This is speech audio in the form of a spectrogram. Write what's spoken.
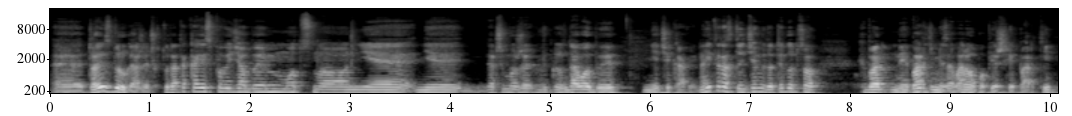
E, to jest druga rzecz, która taka jest, powiedziałbym, mocno nie, nie, znaczy może wyglądałoby nieciekawie. No i teraz dojdziemy do tego, co chyba najbardziej mnie zawalało po pierwszej partii,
